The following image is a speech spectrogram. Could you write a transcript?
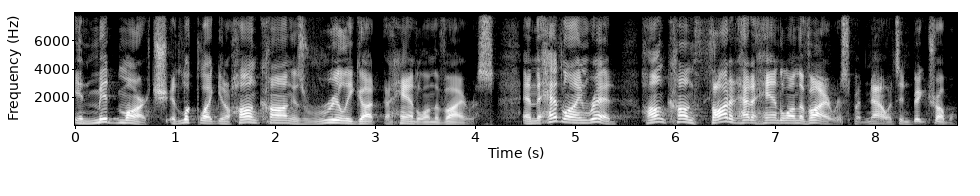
In mid-March, it looked like, you know, Hong Kong has really got a handle on the virus. And the headline read, Hong Kong thought it had a handle on the virus, but now it's in big trouble.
